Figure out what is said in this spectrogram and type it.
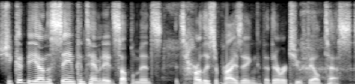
she could be on the same contaminated supplements. It's hardly surprising that there were two failed tests.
